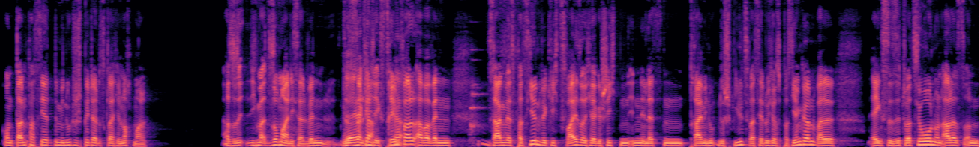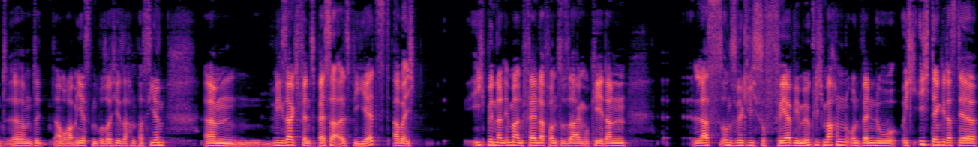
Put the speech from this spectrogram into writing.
und dann passiert eine Minute später das gleiche nochmal. Also ich meine, so meine ich halt. Wenn das ja, ist ja, natürlich klar. Extremfall, ja. aber wenn sagen wir, es passieren wirklich zwei solcher Geschichten in den letzten drei Minuten des Spiels, was ja durchaus passieren kann, weil engste Situation und alles und ähm, auch am ehesten, wo solche Sachen passieren. Ähm, wie gesagt, ich fände es besser als wie jetzt, aber ich ich bin dann immer ein Fan davon zu sagen, okay, dann lass uns wirklich so fair wie möglich machen. Und wenn du, ich, ich denke, dass der,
